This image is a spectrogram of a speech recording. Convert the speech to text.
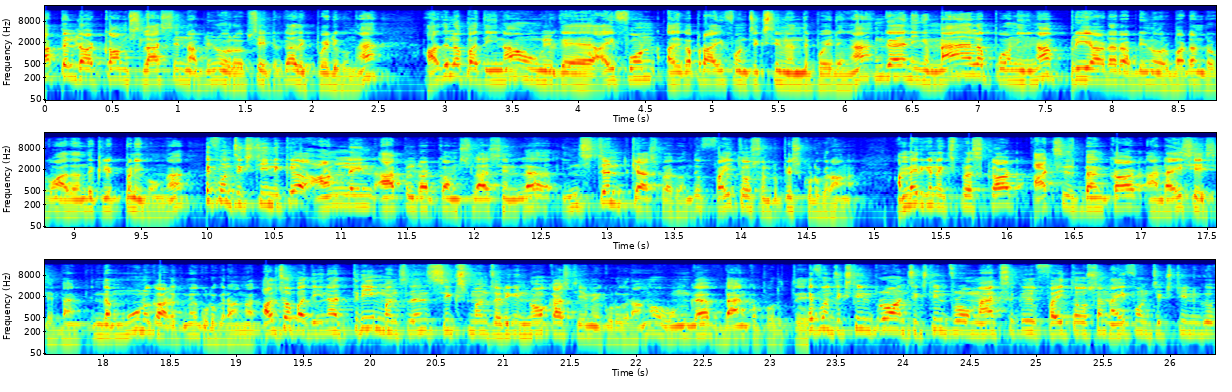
ஆப்பிள் டாட் காம் ஸ்லாஷின் அப்படின்னு ஒரு வெப்சைட் இருக்குது அதுக்கு போயிடுங்க. அதில் பார்த்தீங்கன்னா உங்களுக்கு ஐஃபோன் அதுக்கப்புறம் ஐஃபோன் சிக்ஸ்டீன் வந்து போயிடுங்க. அங்கே நீங்கள் மேலே போனீங்கன்னா ப்ரீ ஆர்டர் அப்படின்னு ஒரு பட்டன் இருக்கும் அதை வந்து கிளிக் பண்ணிக்கோங்க. ஐஃபோன் சிக்ஸ்டீனுக்கு ஆன்லைன் ஆப்பிள் டாட் காம் ஸ்லாஷனில் இன்ஸ்டன்ட் கேஷ்பேக் வந்து ஃபைவ் தௌசண்ட் ருபீஸ் கொடுக்குறாங்க. American Express card Axis bank card and ICICI bank இந்த மூணு கார்டுக்குமே கொடுக்குறாங்க. ஆல்சோ பார்த்தீங்கன்னா த்ரீ மந்த்ஸ்லேருந்து சிக்ஸ் மந்த்ஸ் வரைக்கும் நோ காஸ்ட் இஎம்ஐ கொடுக்குறாங்க உங்கள் பேங்க்கை பொறுத்து. IPhone sixteen pro and sixteen pro மேக்ஸுக்கு ஃபைவ் தௌசண்ட் ஐஃபோன் சிக்ஸ்டீனுக்கு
